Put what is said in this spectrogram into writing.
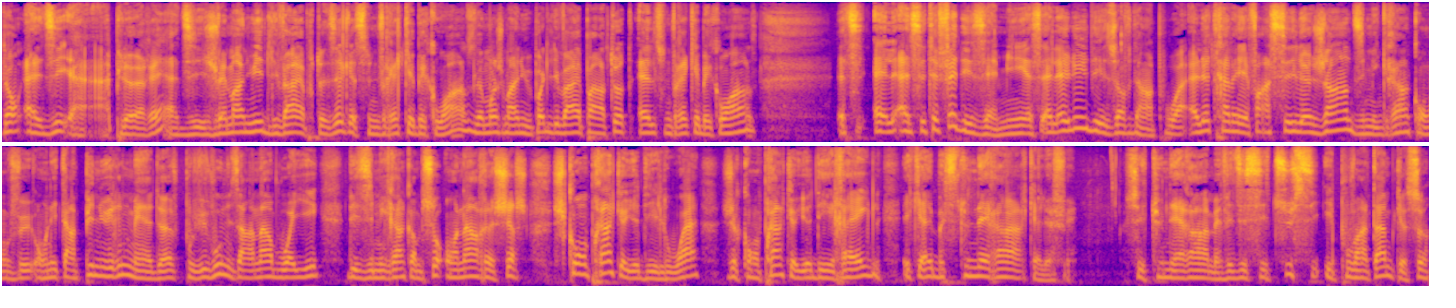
Donc, elle dit, elle, pleurait, elle dit, je vais m'ennuyer de l'hiver pour te dire que c'est une vraie Québécoise. Moi, je m'ennuie pas de l'hiver pantoute. Elle, c'est une vraie Québécoise. Elle, s'était fait des amis, elle, a eu des offres d'emploi, elle a travaillé fort. C'est le genre d'immigrants qu'on veut. On est en pénurie de main-d'œuvre. Pouvez-vous nous en envoyer des immigrants comme ça? On en recherche. Je comprends qu'il y a des lois, je comprends qu'il y a des règles et que ben, c'est une erreur qu'elle a fait. C'est une erreur, mais c'est-tu si épouvantable que ça?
